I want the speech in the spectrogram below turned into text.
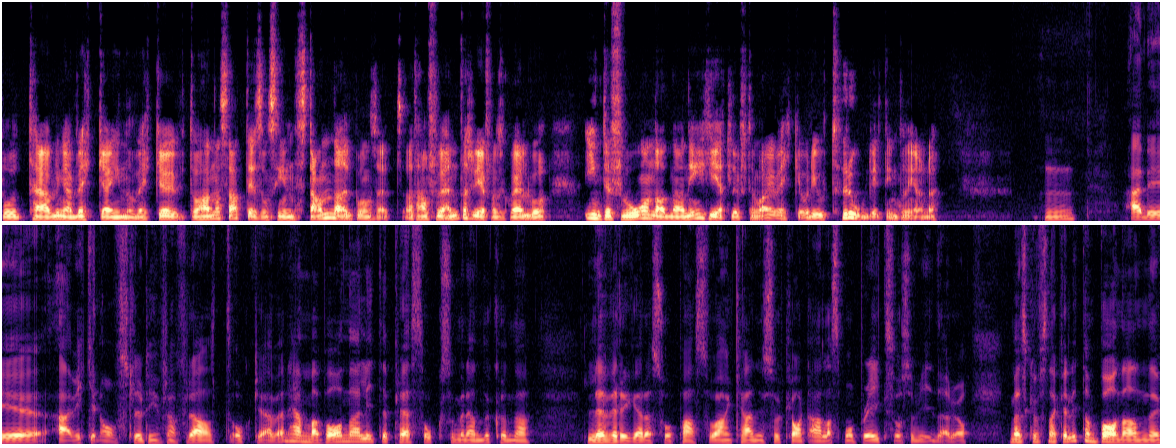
och tävlingar vecka in och vecka ut. Och han har satt det som sin standard på något sätt. Att han förväntar sig det från sig själv och inte är förvånad när han är i hetluften varje vecka och det är otroligt imponerande. Mm. Är det, är, äh, vilken avslutning framförallt och även hemmabana lite press också men ändå kunna leverera så pass och han kan ju såklart alla små breaks och så vidare. Men ska vi snacka lite om banan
